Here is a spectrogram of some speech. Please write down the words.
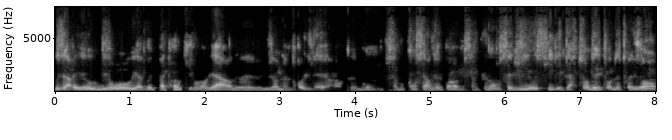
Vous arrivez au bureau, il y a votre patron qui vous regarde, vous en un drôle d'air, alors que bon, ça vous concerne pas, mais simplement c'est lui aussi il est perturbé pour d'autres raisons.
